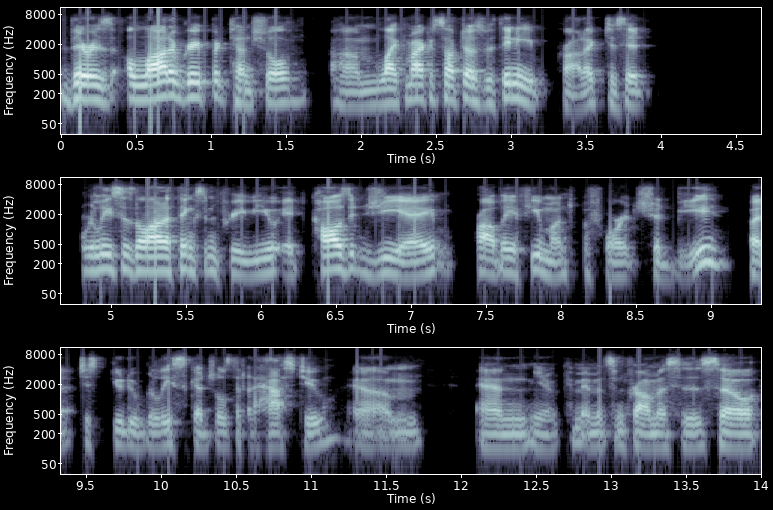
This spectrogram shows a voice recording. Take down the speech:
there is a lot of great potential, um, like Microsoft does with any product. Is it releases a lot of things in preview. It calls it GA probably a few months before it should be, but just due to release schedules that it has to, um, and you know commitments and promises. So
